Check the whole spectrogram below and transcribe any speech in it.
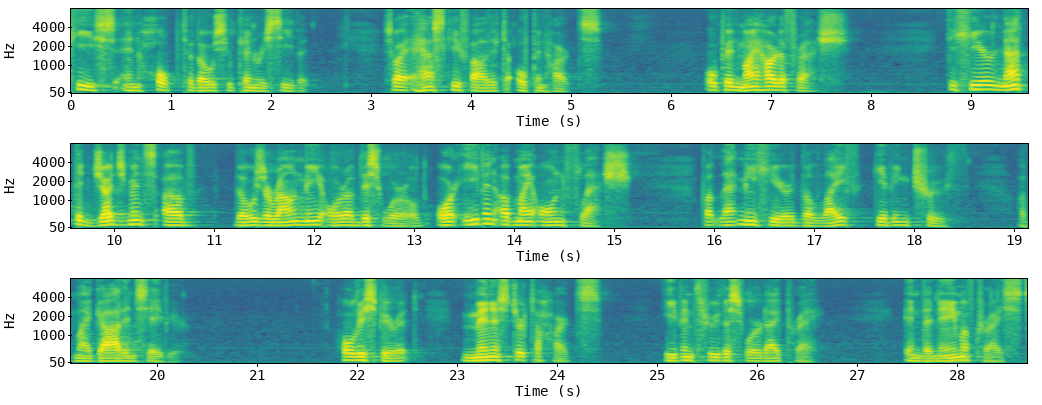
peace, and hope to those who can receive it. So I ask you, Father, to open hearts. Open my heart afresh to hear not the judgments of those around me or of this world, or even of my own flesh, but let me hear the life giving truth of my God and Savior. Holy Spirit, minister to hearts, even through this word I pray. In the name of Christ,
